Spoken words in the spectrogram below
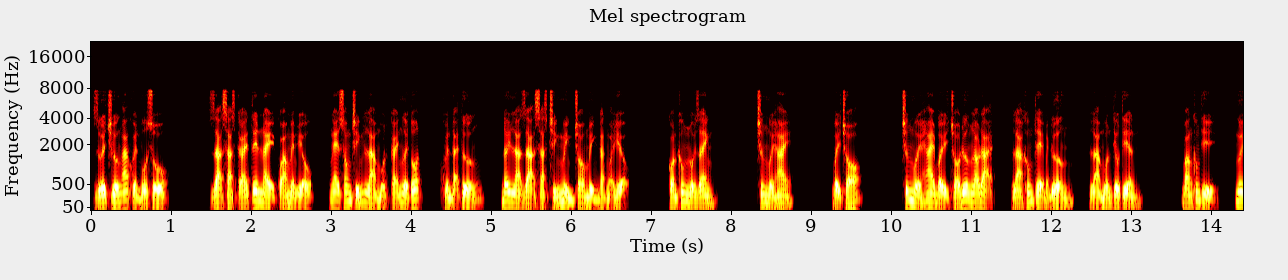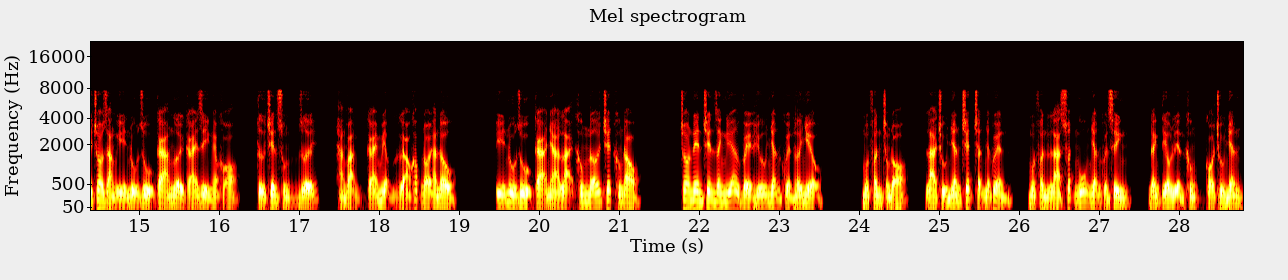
Dưới trướng ác quyền vô số. Dạ sạt cái tên này quá mềm yếu, nghe xong chính là một cái người tốt quyền đại tướng, đây là dạ sạt chính mình cho mình đặt ngoại hiệu. Còn không nổi danh. Chương mười hai. Bảy chó. Chương mười hai bảy chó đương lão đại, là không thể bạch đường, là muốn tiêu tiền. Bằng không thì, ngươi cho rằng ý nụ rủ cả người cái gì nghèo khó, từ trên xuống dưới, hàng vạn cái miệng gào khóc đòi ăn đâu. Ý nụ rủ cả nhà lại không nỡ chết không đau. Cho nên trên danh nghĩa về hưu nhẫn quyền hơi nhiều. Một phần trong đó là chủ nhân chết trận nhẫn quyền một phần là xuất ngũ nhẫn quyền sinh, đánh tiểu liền không có chủ nhân.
